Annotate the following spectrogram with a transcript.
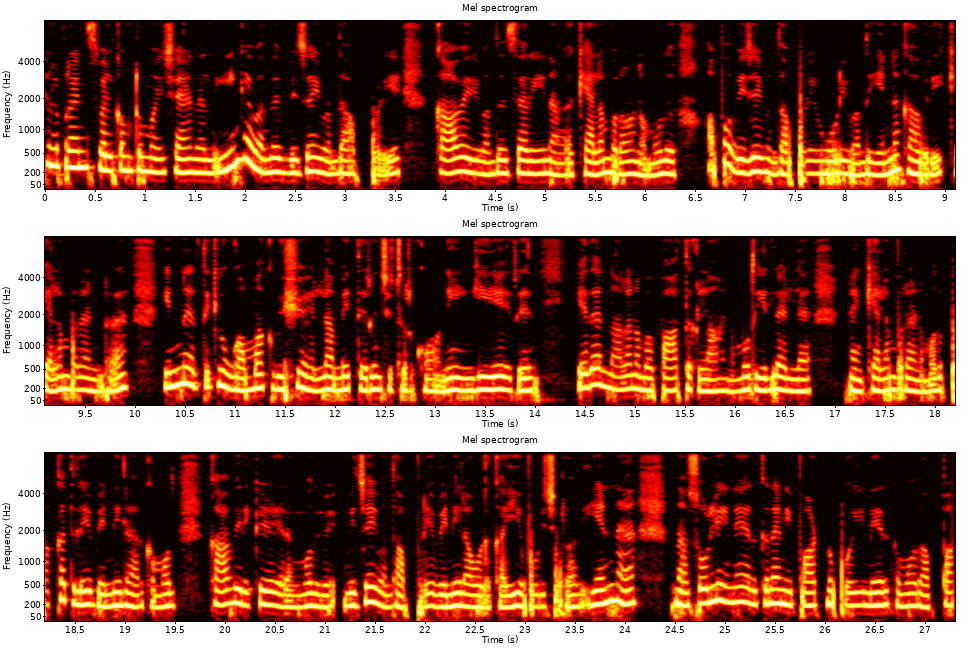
Hello friends welcome to my channel இங்கே வந்து விஜய் வந்து அப்படியே காவேரி வந்து சரி நாங்கள் கிளம்புறோன்னும் போது அப்போ விஜய் வந்து அப்படியே ஓடி வந்து என்ன காவேரி கிளம்புறன்ற? இன்னத்துக்கு உங்கள் அம்மாவுக்கு விஷயம் எல்லாமே தெரிஞ்சிட்டு இருக்கோம். நீ இங்கேயே இரு. எதை இருந்தாலும் நம்ம பார்த்துக்கலான்னும் போது இல்லை இல்லை நான் கிளம்புறேன்னும் போது பக்கத்துலேயே வெண்ணிலா இருக்கும் போது காவேரி கீழே இறங்கும் போது விஜய் வந்து அப்படியே வெண்ணிலாவோட கையை பிடிச்சிடுவார் என்ன? நான் சொல்லினே இருக்கிறேன். நீ பாட்டுன்னு போயின்னே இருக்கும் போது அப்பா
